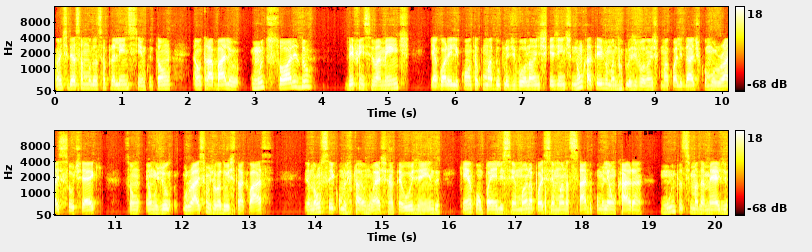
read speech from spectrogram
antes dessa mudança para a linha de 5. Então é um trabalho muito sólido defensivamente e agora ele conta com uma dupla de volantes que a gente nunca teve uma dupla de volantes com uma qualidade como o Rice Solchek. São, é um, o Rice é um jogador extra classe. Eu não sei como ele está no West até hoje ainda. Quem acompanha ele semana após semana sabe como ele é um cara muito acima da média,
